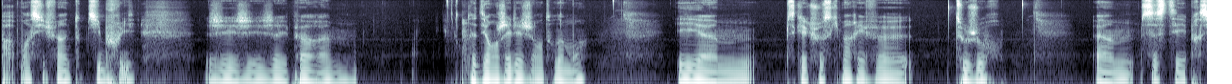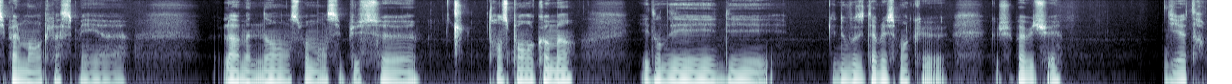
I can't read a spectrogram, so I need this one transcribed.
pas moi si je fais un tout petit bruit, j'avais peur euh, de déranger les gens autour de moi. Et euh, c'est quelque chose qui m'arrive euh, toujours. Ça c'était principalement en classe, mais là maintenant en ce moment c'est plus transport en commun et dans des, des, des nouveaux établissements que, que je suis pas habitué d'y être.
